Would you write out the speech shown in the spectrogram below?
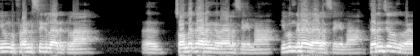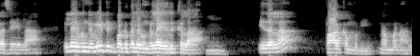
இவங்க ஃப்ரெண்ட்ஸுகளா இருக்கலாம் சொந்தக்காரங்க வேலை செய்யலாம் இவங்களே வேலை செய்யலாம் தெரிஞ்சவங்க வேலை செய்யலாம் இல்லை இவங்க வீட்டுக்கு பக்கத்துல இவங்க எல்லாம் இருக்கலாம். இதெல்லாம் பார்க்க முடியும் நம்மனால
